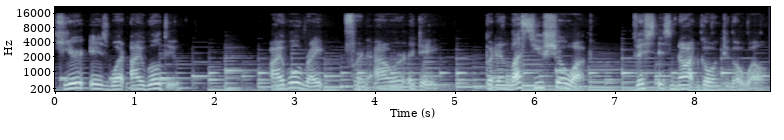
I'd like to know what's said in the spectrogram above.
Here is what I will do I will write for an hour a day, but unless you show up, this is not going to go well.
